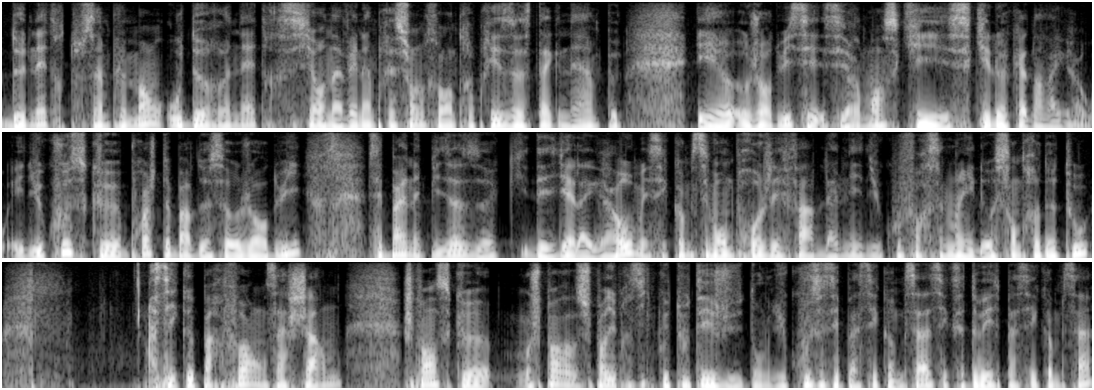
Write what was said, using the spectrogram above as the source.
de naître tout simplement ou de renaître si on avait l'impression que son entreprise stagnait un peu. Et euh, aujourd'hui, c'est vraiment ce qui, ce est le cas dans la Graou. Et du coup, ce que, pourquoi je te parle de ça aujourd'hui C'est pas un épisode dédié à la Graou, mais c'est comme c'est mon projet phare de l'année, du coup, forcément, il est au centre de tout c'est que parfois on s'acharne. Je pense que je pense je pars du principe que tout est juste. Donc du coup ça s'est passé comme ça, c'est que ça devait se passer comme ça.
